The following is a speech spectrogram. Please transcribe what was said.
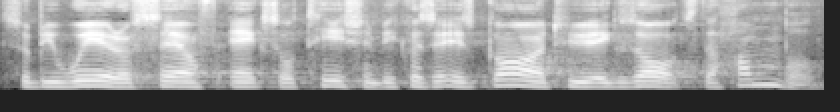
So beware of self exaltation because it is God who exalts the humble.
